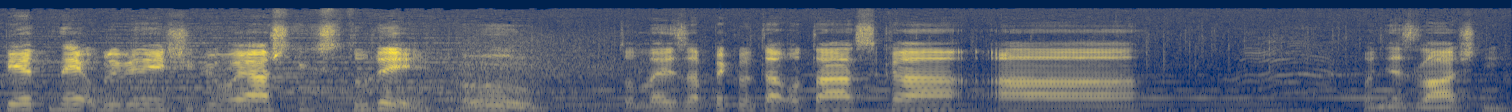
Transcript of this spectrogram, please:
pět nejoblíbenějších vývojářských studií? Uh, tohle je zapeklitá otázka a hodně zvláštní.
